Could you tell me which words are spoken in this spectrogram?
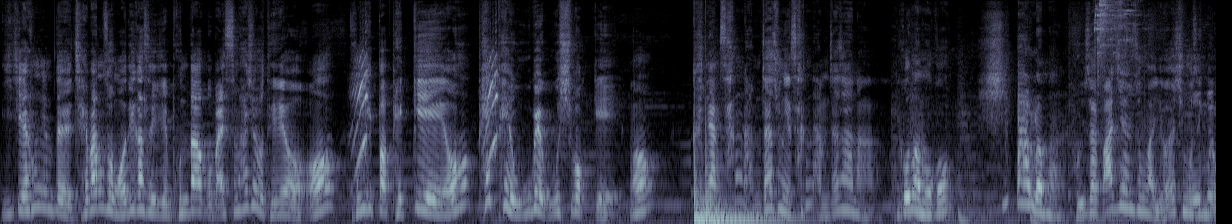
이제 형님들 제 방송 어디 가서 이제 본다고 말씀하셔도 돼요. 어? 공깃밥 100개예요. 페페 550억 개. 어? 그냥 상남자 중에 상남자잖아. 이거나 먹어? 씨발로만. 볼살 빠지는 순간 여자친구 5분 전에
